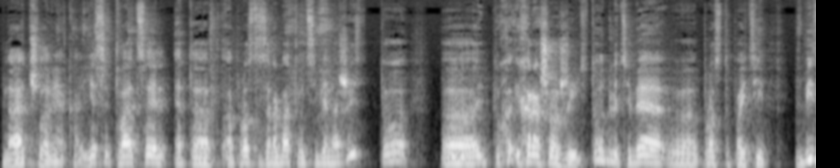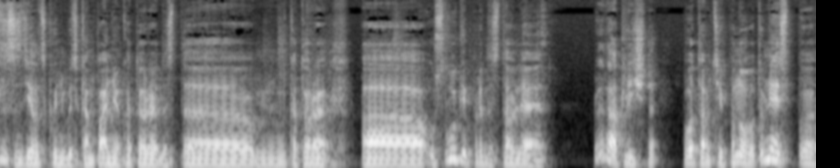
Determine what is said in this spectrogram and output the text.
да, человека. Если твоя цель это просто зарабатывать себе на жизнь, то э, и хорошо жить, то для тебя э, просто пойти в бизнес и сделать какую-нибудь компанию, которая, доста... которая э, услуги предоставляет, это отлично. Вот там типа, ну вот у меня есть э, э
